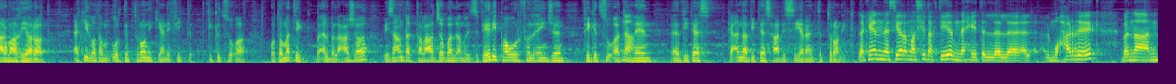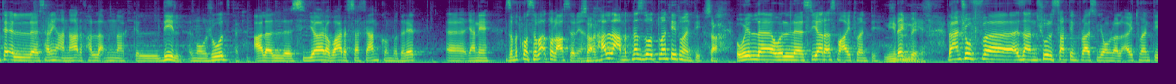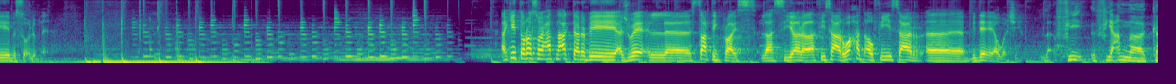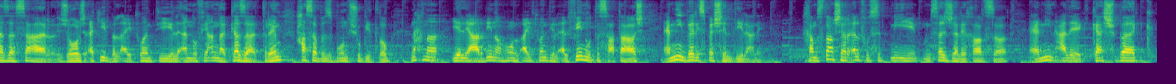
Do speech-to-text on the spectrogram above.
أربع غيارات. أكيد وقت بنقول tiptronic يعني فيك فيك تسوقها اوتوماتيك بقلب العجلة وإذا عندك طلعات جبل لأنه it's very powerful engine فيك تسوقها نعم. كمان فيتاس كأنها فيتاس هذه السيارة تبترونيك لكن سيارة نشيطة كثير من ناحية المحرك بدنا ننتقل سريعا نعرف هلأ منك ال deal الموجود أكيد. على السيارة وبعرف صار في عندكم موديلات آه، يعني إذا بدكم سبقتوا العصر يعني. صح. هلأ عم بتنزلوا 2020 صح. وال والسياره اسمها i20 ركبة. رح نشوف آه، إذا شو ال starting price اليوم لل i20 بالسوق اللبناني أكيد تراس رايحتنا أكثر بأجواء ال starting price للسيارة. في سعر واحد أو في سعر آه، بدائي أول شيء؟ لا في في عندنا كذا سعر جورج أكيد بال i20 لأنه في عندنا كذا trim حسب الزبون شو بيطلب. نحن يلي عارضينه هون ال i20 ال 2019 عاملين very special deal يعني. 15600 مسجلة خالصة عاملين عليه cash back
